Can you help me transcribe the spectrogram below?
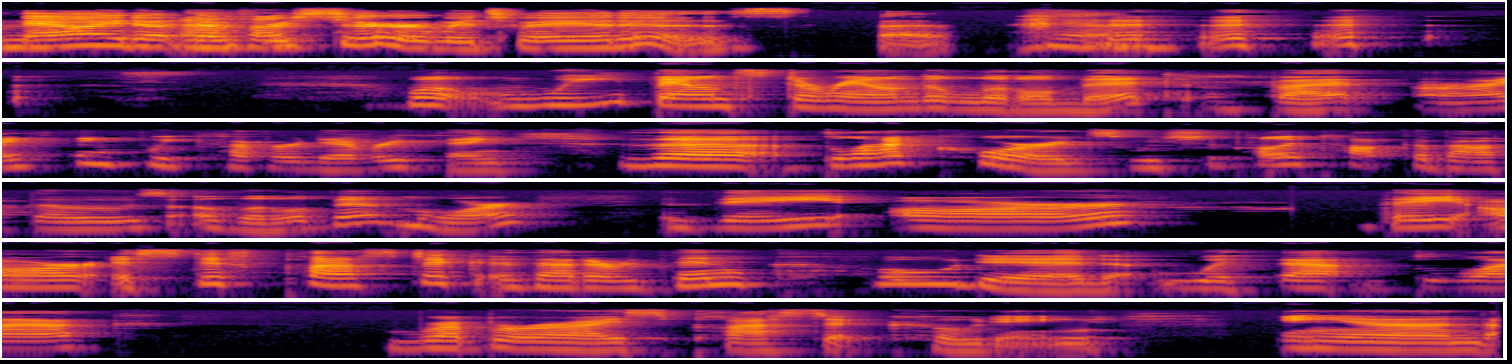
now I don't know Uh-huh. for sure which way it is. But yeah. well, we bounced around a little bit, but I think we covered everything. The black cords, we should probably talk about those a little bit more. They are they are a stiff plastic that are then coated with that black rubberized plastic coating. And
